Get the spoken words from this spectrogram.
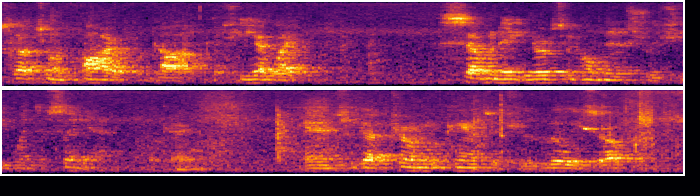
such on fire for God, because she had like seven, eight nursing home ministries she went to sing at, okay? And she got terminal cancer, she was really suffering.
